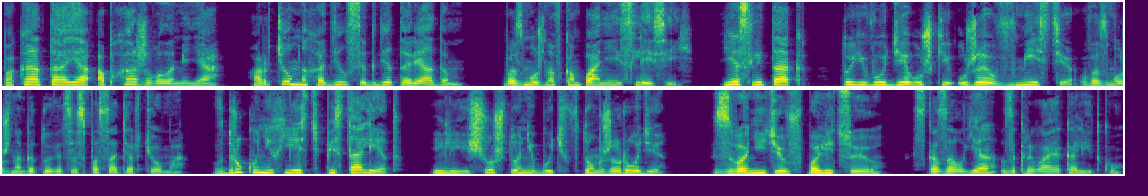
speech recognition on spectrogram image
Пока Тая обхаживала меня, Артем находился где-то рядом, возможно, в компании с Лесей. Если так, то его девушки уже вместе, возможно, готовятся спасать Артема. Вдруг у них есть пистолет или еще что-нибудь в том же роде. «Звоните в полицию», — сказал я, закрывая калитку.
